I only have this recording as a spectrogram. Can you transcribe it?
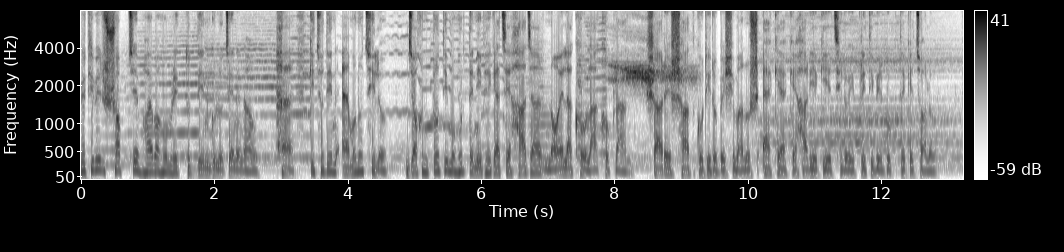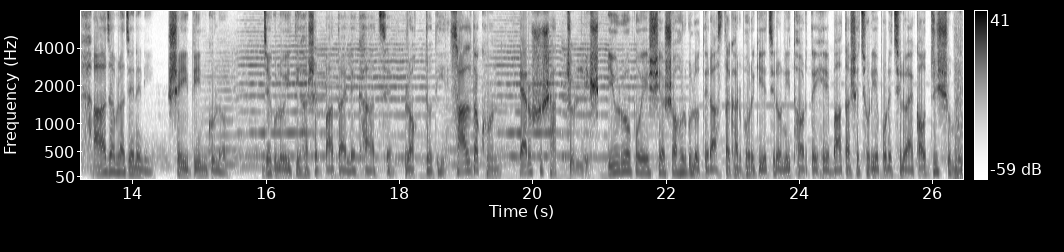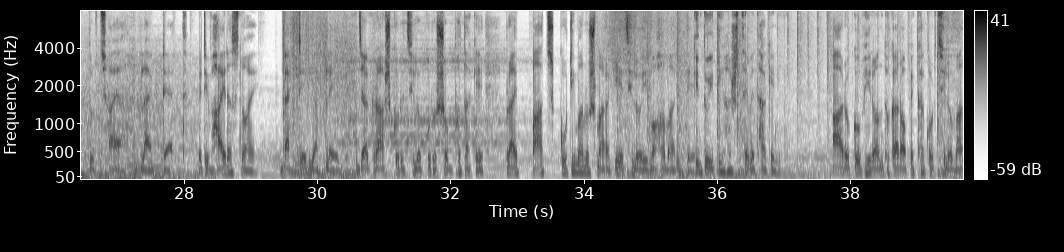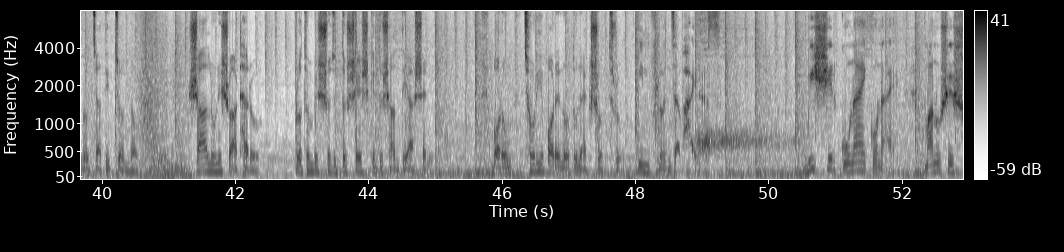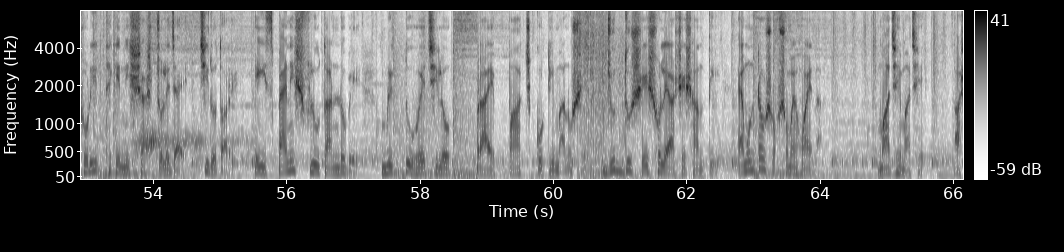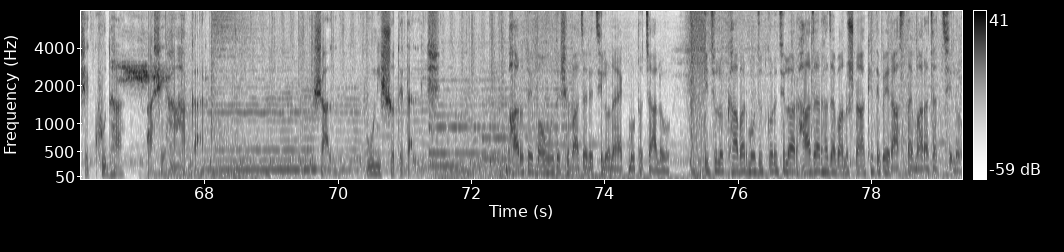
পৃথিবীর সবচেয়ে ভয়াবহ মৃত্যুর দিনগুলো জেনে নাও। হ্যাঁ কিছুদিন এমনও ছিল যখন প্রতি মুহূর্তে নিভে গেছে হাজার নয় লাখো লাখো প্রাণ। সাড়ে সাত কোটিরও বেশি মানুষ একে একে হারিয়ে গিয়েছিল এই পৃথিবীর বুক থেকে চলো। আজ আমরা জেনে নিই সেই দিনগুলো যেগুলো ইতিহাসের পাতায় লেখা আছে রক্ত দিয়ে। সাল তখন তেরোশো সাতচল্লিশ। ইউরোপ ও এশিয়া শহরগুলোতে রাস্তাঘাট ভরে গিয়েছিল নিথর দেহে বাতাসে ছড়িয়ে পড়েছিল এক অদৃশ্য মৃত্যুর ছায়া ব্ল্যাক ডেথ এটি ভাইরাস নয় ব্যাকটেরিয়া প্লেগ, যা গ্রাস করেছিল পুরো সভ্যতাকে। প্রায় পাঁচ কোটি মানুষ মারা গিয়েছিল এই মহামারীতে। কিন্তু ইতিহাস থেমে থাকেনি। আরও গভীর অন্ধকার অপেক্ষা করছিল মানব জাতির জন্য। সাল উনিশশো আঠারো, প্রথম বিশ্বযুদ্ধ শেষ কিন্তু শান্তি আসেনি। বরং ছড়িয়ে পড়ে নতুন এক শত্রু, ইনফ্লুয়েঞ্জা ভাইরাস। বিশ্বের কোনায় কোনায় মানুষের শরীর থেকে নিঃশ্বাস চলে যায় চিরতরে। এই স্প্যানিশ ফ্লু তাণ্ডবে মৃত্যু হয়েছিল প্রায় পাঁচ কোটি মানুষের। যুদ্ধ শেষ হলে আসে শান্তি, এমনটাও সবসময় হয় না। মাঝে মাঝে আসে ক্ষুধা, আসে হাহাকার। সাল উনিশশো তেতাল্লিশ। ভারতে বঙ্গদেশে বাজারে ছিল না এক মুঠো চালও। কিছু লোক খাবার মজুত করেছিল আর হাজার হাজার মানুষ না খেতে পেয়ে রাস্তায় মারা যাচ্ছিল।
